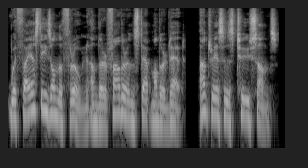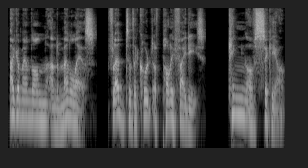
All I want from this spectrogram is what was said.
With Thyestes on the throne and their father and stepmother dead, Atreus's two sons, Agamemnon and Menelaus, fled to the court of Polyphides, king of Sicyon.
